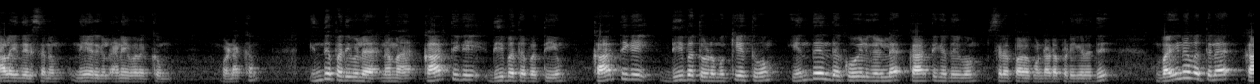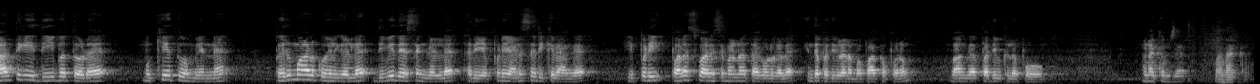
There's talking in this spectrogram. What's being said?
ஆலய தரிசனம் நேயர்கள் அனைவருக்கும் வணக்கம். இந்த பதிவில் நம்ம கார்த்திகை தீபத்தை பற்றியும் கார்த்திகை தீபத்தோட முக்கியத்துவம் எந்தெந்த கோயில்களில் கார்த்திகை தீபம் சிறப்பாக கொண்டாடப்படுகிறது வைணவத்தில் கார்த்திகை தீபத்தோட முக்கியத்துவம் என்ன பெருமாள் கோயில்களில் திவ்ய தேசங்களில் அது எப்படி அனுசரிக்கிறாங்க இப்படி பல சுவாரஸ்யமான தகவல்களை இந்த பதிவில் நம்ம பார்க்க போகிறோம் வாங்க பதிவுக்குள்ளே போவோம். வணக்கம் சார். வணக்கம்.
